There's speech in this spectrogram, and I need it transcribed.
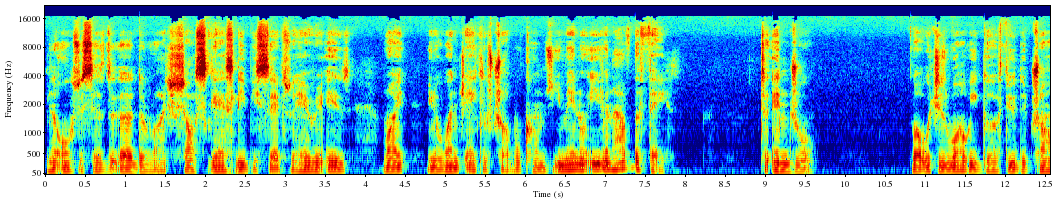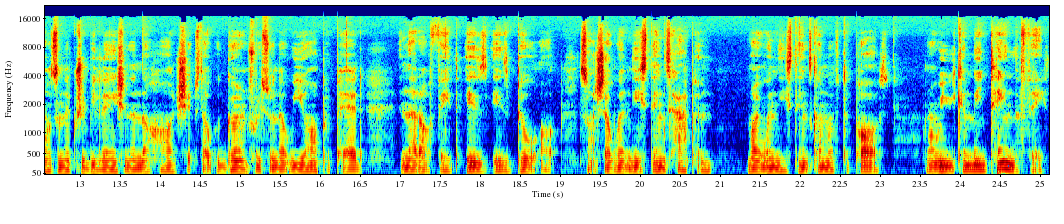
You know, also says that uh, the righteous shall scarcely be saved. So here it is, right? You know, when Jacob's trouble comes, you may not even have the faith to endure. Right, which is why we go through the trials and the tribulation and the hardships that we're going through so that we are prepared and that our faith is is built up such that when these things happen, right, when these things come of to pass, right, we can maintain the faith.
